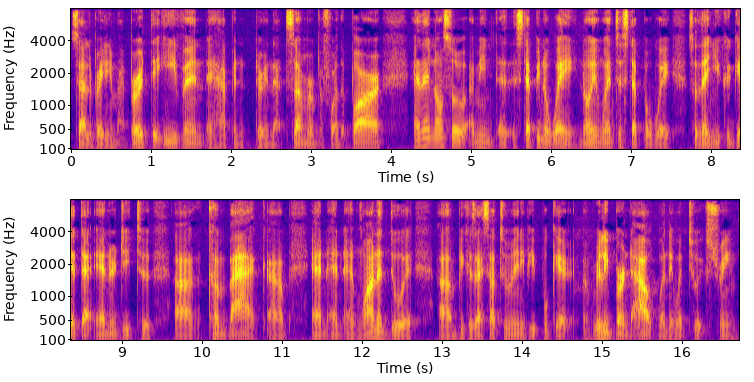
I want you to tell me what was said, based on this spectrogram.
celebrating my birthday even. It happened during that summer before the bar. And then also, I mean, uh, stepping away, knowing when to step away. So then you could get that energy to uh, come back um, and, and, and want to do it uh, because I saw too many people get really burned out when they went too extreme.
